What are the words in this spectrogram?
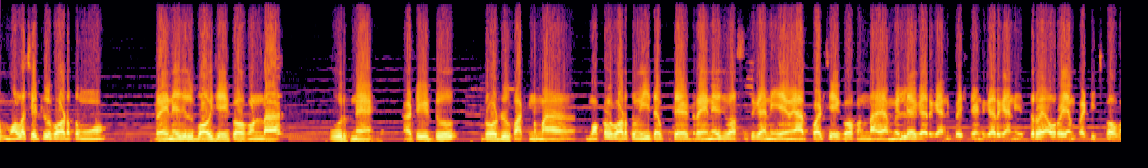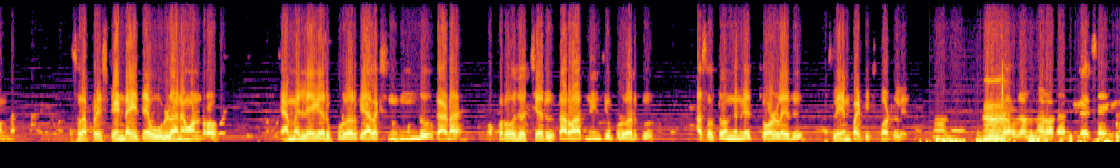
ముళ్ళ చెట్లు కొడటము డ్రైనేజీలు బాగు చేయకోకుండా ఊరికనే అటు ఇటు రోడ్ల పక్కన మా- మొక్కలు కొడతాం. ఈ తప్పితే డ్రైనేజ్ వసతి కానీ ఏం ఏర్పాటు చేయకోకుండా ఎమ్మెల్యే గారు కానీ ప్రెసిడెంట్ గారు కానీ ఇద్దరు ఎవరు ఏం పట్టించుకోకుండా అసలు ప్రెసిడెంట్ అయితే ఊళ్ళోనే ఉండరు. ఎమ్మెల్యే గారు ఇప్పుడు వరకు ఎలక్షన్కు ముందు కాడ ఒక రోజు వచ్చారు. తర్వాత నుంచి ఇప్పుడు వరకు అసలు తొంగినగా చూడలేదు. అసలు ఏం పట్టించుకోవట్లేదు. ఆ, నడవడానికి లేదు సైకిల్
